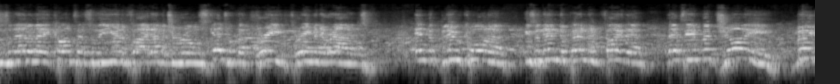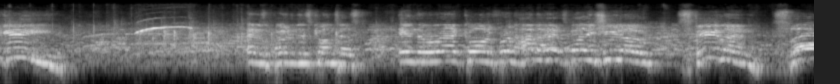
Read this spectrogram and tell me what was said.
is an MMA contest with the unified amateur rules, scheduled for three three-minute rounds. In the blue corner is an independent fighter. That's it for Johnny McGee. And his opponent in this contest, in the red corner from Hammerheads Valley Shooto, Stephen Slade.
